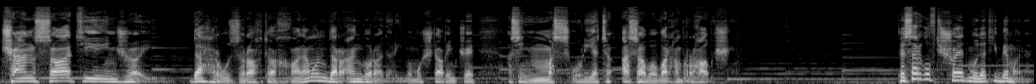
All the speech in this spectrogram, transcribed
چند ساعتی اینجایی ده روز راه تا خانمون در انگورا داریم و مشتاقیم که از این مسئولیت عذاب آور هم رها بشیم. پسر گفت شاید مدتی بماند.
